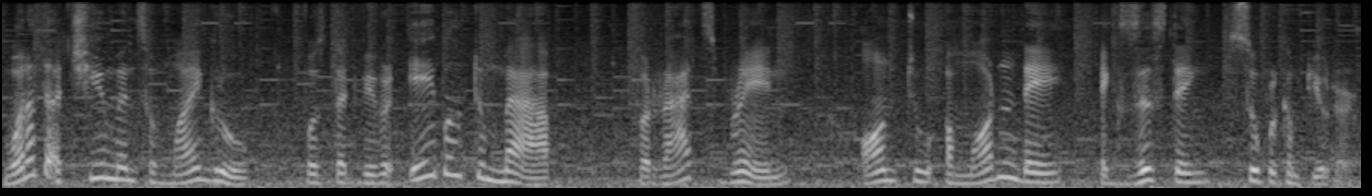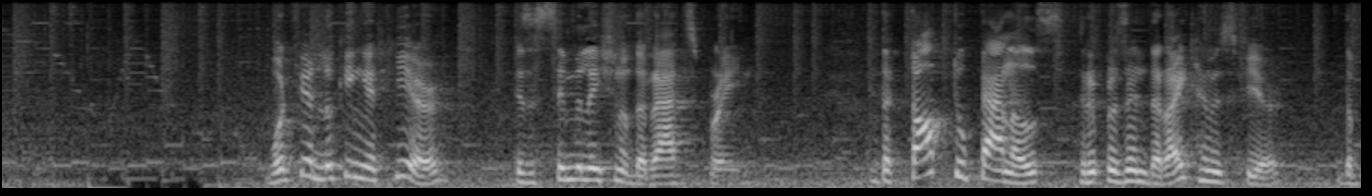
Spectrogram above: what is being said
One of the achievements of my group was that we were able to map a rat's brain onto a modern day existing supercomputer. What we are looking at here is a simulation of the rat's brain. The top two panels represent the right hemisphere, the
